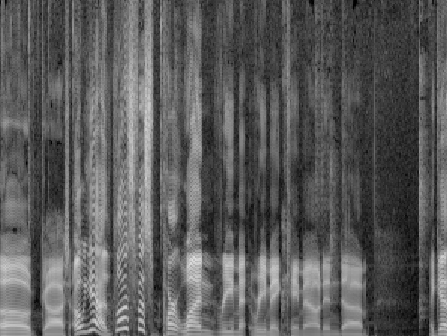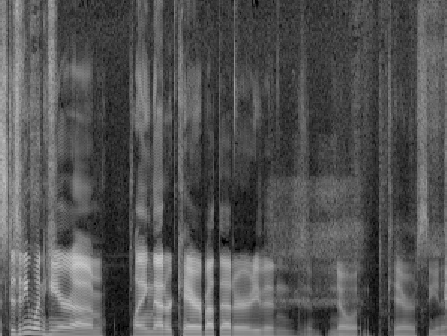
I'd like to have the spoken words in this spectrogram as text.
Oh gosh. Oh yeah, Last of Us Part One remake remake came out, and um, I guess does anyone here um, playing that or care about that or even uh, know care see it?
